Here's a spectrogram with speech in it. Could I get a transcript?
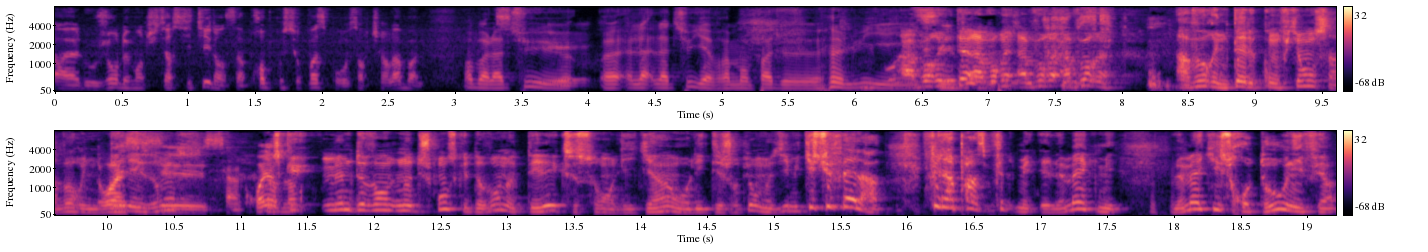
à- au joueur de Manchester City dans sa propre surface pour ressortir la balle. Oh bah là-dessus, euh, là- là-dessus, il y a vraiment pas de. Lui, Avoir une, telle, avoir, avoir, avoir, avoir une telle confiance, avoir une Ouais, telle aisance. c'est c'est incroyable. Parce hein. que même devant notre, je pense que devant notre télé, que ce soit en Ligue 1 ou en Ligue des Champions, on nous dit, mais qu'est-ce que tu fais là? Fais la passe, fais- mais, et le mec, mais, le mec, il se retourne, il fait un-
